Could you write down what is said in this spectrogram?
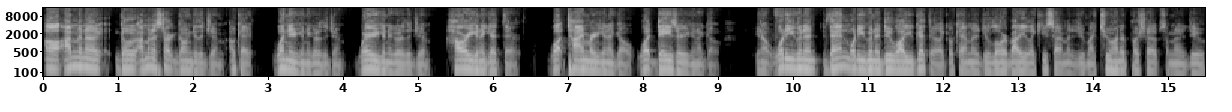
oh i'm gonna go i'm gonna start going to the gym. Okay when are you gonna go to the gym? Where are you gonna go to the gym? How are you gonna get there? What time are you gonna go? What days are you gonna go? You know what are you gonna then what are you gonna do while you get there? Like okay i'm gonna do lower body like you said i'm gonna do my 200 push-ups i'm gonna do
